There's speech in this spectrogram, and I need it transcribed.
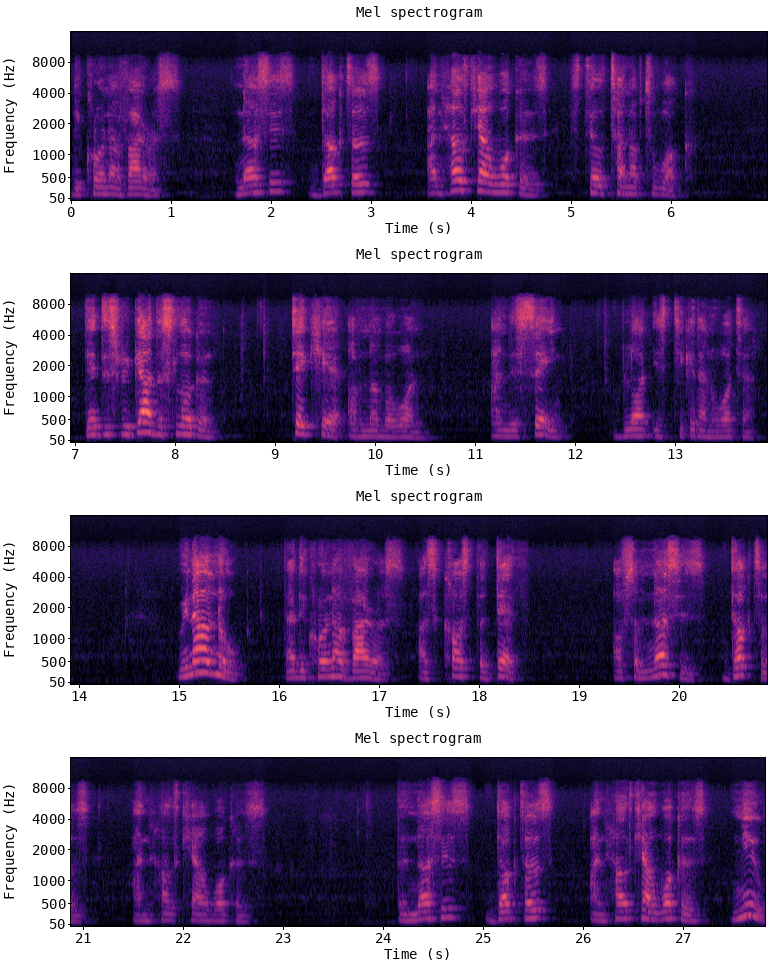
the coronavirus, nurses, doctors, and healthcare workers still turn up to work. They disregard the slogan, take care of number one, and the saying, blood is thicker than water. We now know that the coronavirus has caused the death of some nurses, doctors, and healthcare workers. The nurses, doctors, and healthcare workers knew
